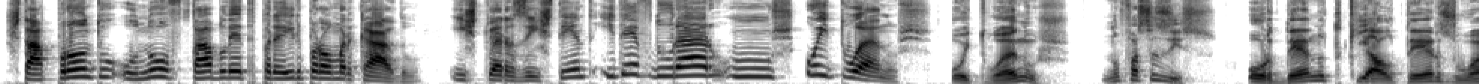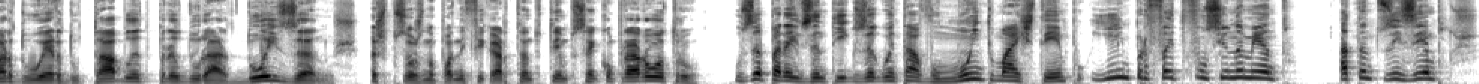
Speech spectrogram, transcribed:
está pronto o novo tablet para ir para o mercado. Isto é resistente e deve durar uns 8 anos. Oito anos? Não faças isso. Ordeno-te que alteres o hardware do tablet para durar dois anos. As pessoas não podem ficar tanto tempo sem comprar outro. Os aparelhos antigos aguentavam muito mais tempo e em perfeito funcionamento. Há tantos exemplos.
